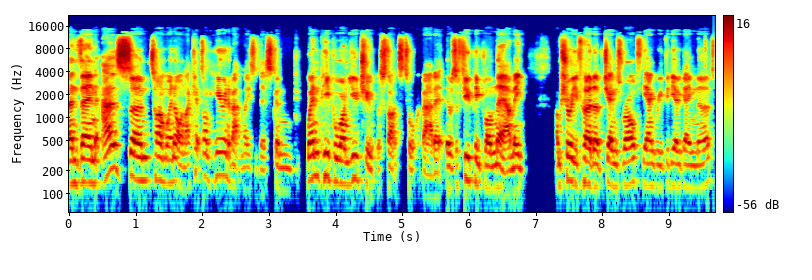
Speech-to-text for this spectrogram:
And then as um, time went on, I kept on hearing about Laserdisc. And when people on YouTube were starting to talk about it, there was a few people on there. I mean, I'm sure you've heard of James Rolfe, the angry video game nerd.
